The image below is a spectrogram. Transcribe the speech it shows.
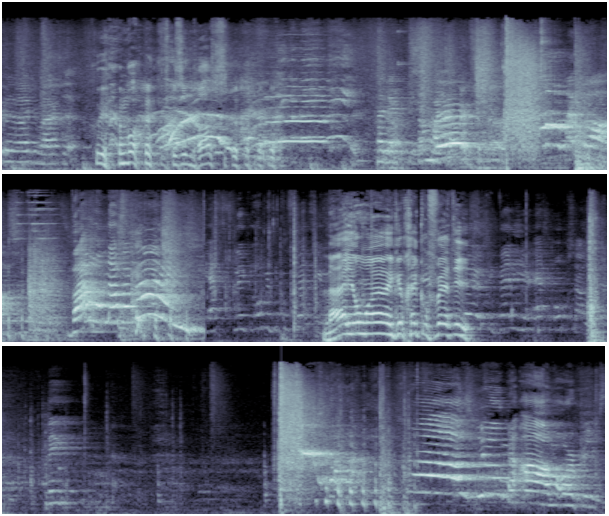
Kunnen uitmaakte? Goedemorgen, dat is een bas. Waarom nou bij mij? Echt flikker op met die confetti. Nee jongen, ik heb geen confetti. Ik ben hier echt op zouden. Nee. Ah, jongen. Ah, mijn oor piept.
